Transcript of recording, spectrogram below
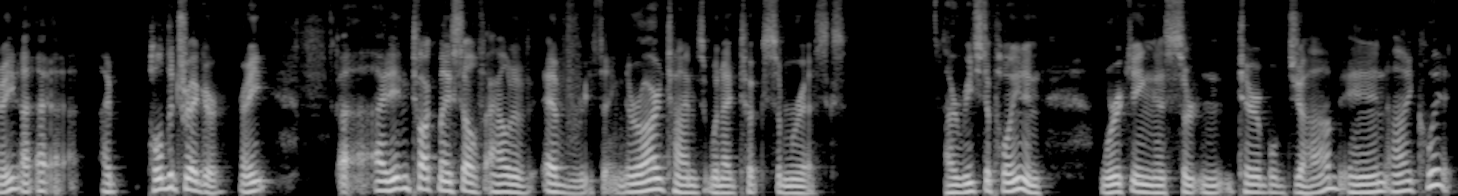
Right? I, I, I pulled the trigger. Right? I didn't talk myself out of everything. There are times when I took some risks. I reached a point in working a certain terrible job and I quit.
